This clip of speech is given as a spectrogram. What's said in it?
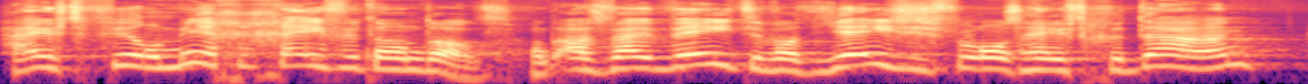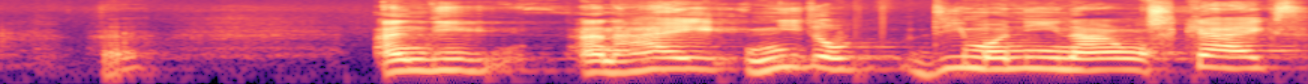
Hij heeft veel meer gegeven dan dat. Want als wij weten wat Jezus voor ons heeft gedaan, en, die, en hij niet op die manier naar ons kijkt,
